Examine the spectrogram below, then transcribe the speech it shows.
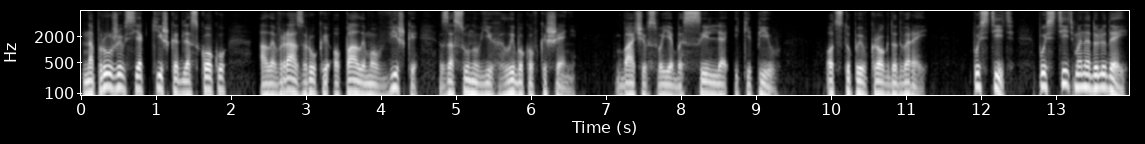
напружився, як кішка для скоку, але враз руки опали, мов вішки, засунув їх глибоко в кишені. Бачив своє безсилля і кипів. Отступив крок до дверей. Пустіть, пустіть мене до людей.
